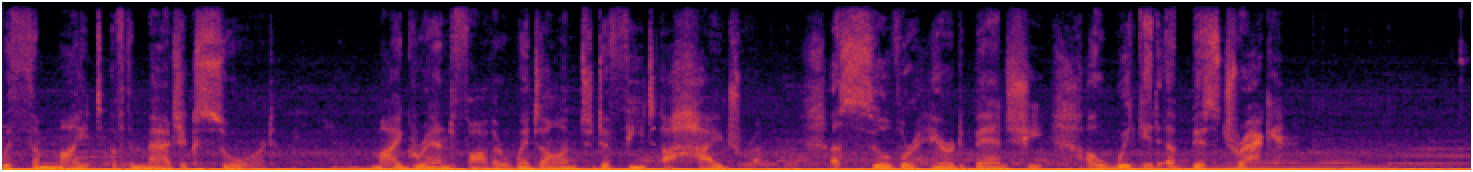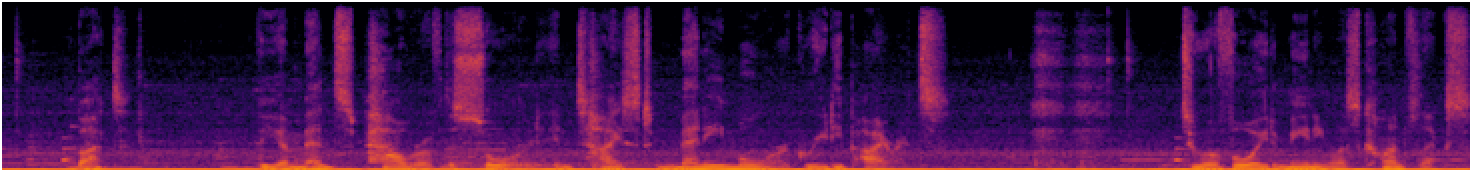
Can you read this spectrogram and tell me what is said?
With the might of the magic sword, my grandfather went on to defeat a Hydra, a silver-haired banshee, a wicked abyss dragon. But the immense power of the sword enticed many more greedy pirates. To avoid meaningless conflicts,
